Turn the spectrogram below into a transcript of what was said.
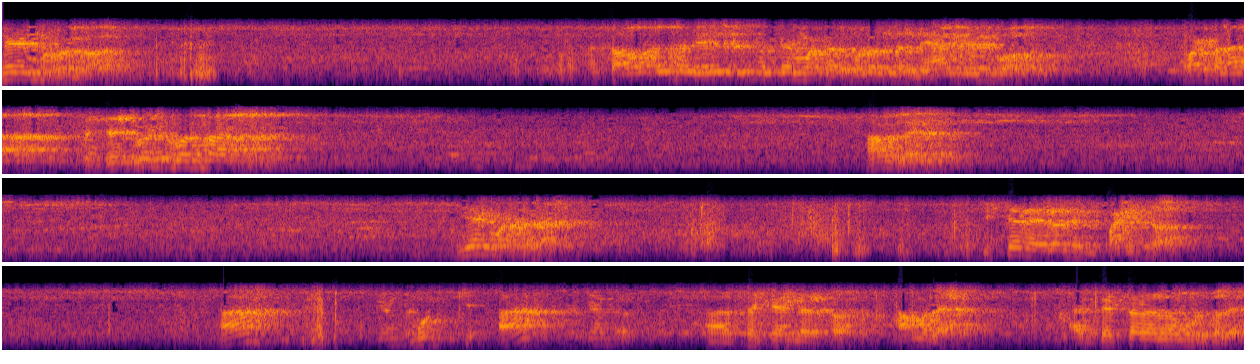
ಏನ್ ಮಾಡ್ಬೇಕು ಸಾವಿರ ಏಳು ಕೃತ್ಯ ಮಾಡ್ತಾರೆ. ಬರುತ್ತೆ ನ್ಯಾಯ ಬೇಕು. ಬಟ್ ಜಡ್ಜ್ಮೆಂಟ್ ಬಂತ? ಆಮೇಲೆ ಏನ್ ಮಾಡ್ತಾರೆ? ಇಷ್ಟೇ ಇರೋದು ನಿನ್ನ ಪಾಯಿಂಟ್ ಹಾಂ? ಮುಖ್ಯ ಹಾಂ? ಸೆಕೆಂಡ್ ಡೆತ್ ಆಮೇಲೆ, ಆ ಎಲ್ಲ ಮುಡ್ತದೆ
